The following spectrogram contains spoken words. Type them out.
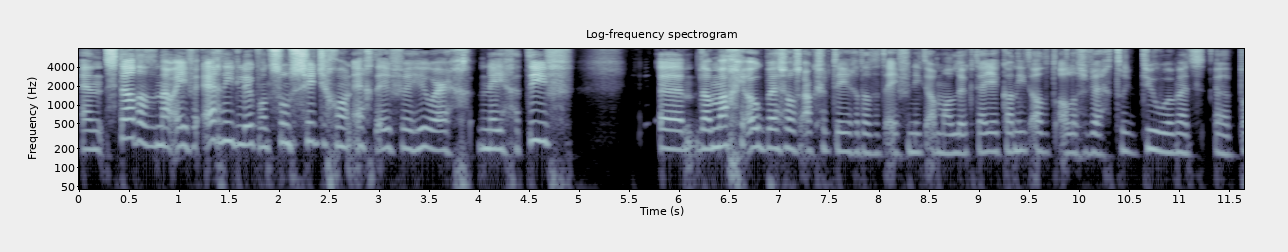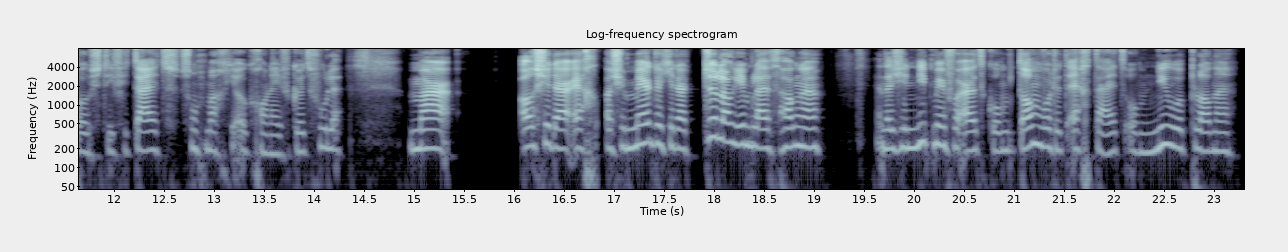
En stel dat het nou even echt niet lukt, want soms zit je gewoon echt even heel erg negatief. Ehm, dan mag je ook best wel eens accepteren dat het even niet allemaal lukt. Hè. Je kan niet altijd alles wegduwen met uh, positiviteit. Soms mag je ook gewoon even kut voelen. Maar als je daar echt, als je merkt dat je daar te lang in blijft hangen en dat je niet meer vooruit komt, dan wordt het echt tijd om nieuwe plannen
